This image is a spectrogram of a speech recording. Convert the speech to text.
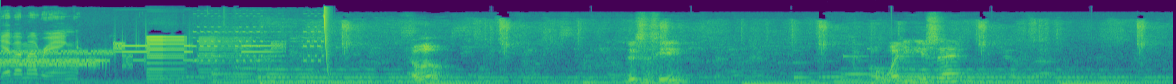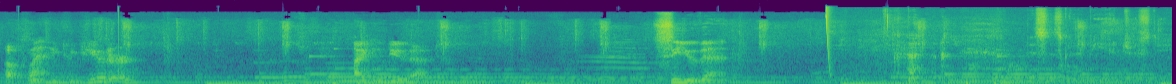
give him a ring. Hello? This is he? A wedding, you say? A plant planting computer? I can do that. See you then. This is going to be interesting.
